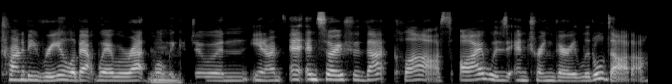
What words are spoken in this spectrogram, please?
trying to be real about where we're at and what we Mm. could do and you know and, and so for that class i was entering very little data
